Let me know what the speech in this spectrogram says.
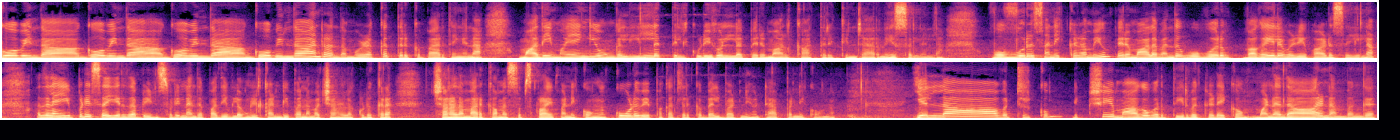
கோவிந்தா கோவிந்தா கோவிந்தா கோவிந்தான்ற அந்த முழக்கத்திற்கு பார்த்தீங்கன்னா மதிமயங்கி உங்கள் இல்லத்தில் குடிகொள்ள பெருமாள் காத்திருக்கின்றார்னே சொல்லலாம். ஒவ்வொரு சனிக்கிழமையும் பெருமாளை வந்து ஒவ்வொரு வகையில் வழிபாடு செய்யலாம். அதெல்லாம் எப்படி செய்கிறது அப்படின்னு சொல்லி நான் இந்த பதிவில் உங்களுக்கு கண்டிப்பாக நம்ம சேனலில் கொடுக்குறேன். சேனலை மறக்காமல் சப்ஸ்கிரைப் பண்ணிக்கோங்க. கூடவே பக்கத்தில் இருக்க பெல் பட்டனையும் டேப் பண்ணிக்கோங்க. எல்லாவற்றிற்கும் நிச்சயமாக ஒரு தீர்வு கிடைக்கும். மனதார நம்புங்க.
